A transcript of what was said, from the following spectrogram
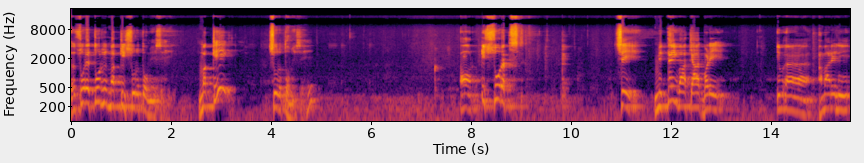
सूर तूर भी मक्की सूरतों में से है। मक्की सूरतों में से है। और इस सूरत से में कई वाक़ात बड़े अ, हमारे लिए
